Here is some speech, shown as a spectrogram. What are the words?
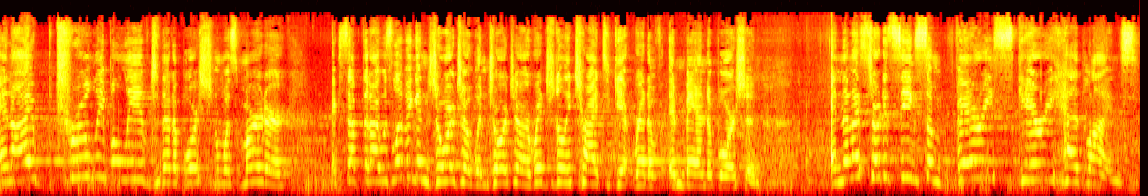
And I truly believed that abortion was murder, except that I was living in Georgia when Georgia originally tried to get rid of and banned abortion. And then I started seeing some very scary headlines.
